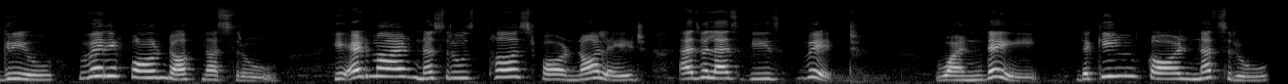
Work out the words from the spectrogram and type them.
grew very fond of Nasru. He admired Nasru's thirst for knowledge as well as his wit. One day, the king called Nasru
